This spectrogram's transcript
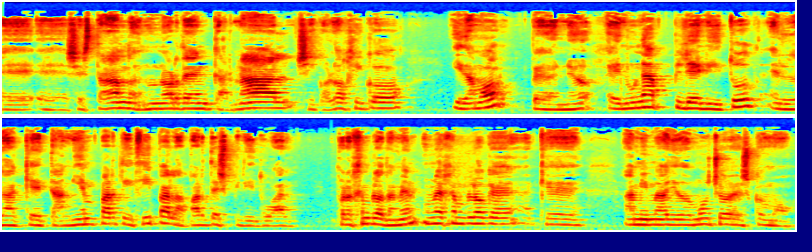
eh, eh, se está dando en un orden carnal, psicológico y de amor, pero no- en una plenitud en la que también participa la parte espiritual. Por ejemplo, también un ejemplo que, que a mí me ha ayudado mucho es como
